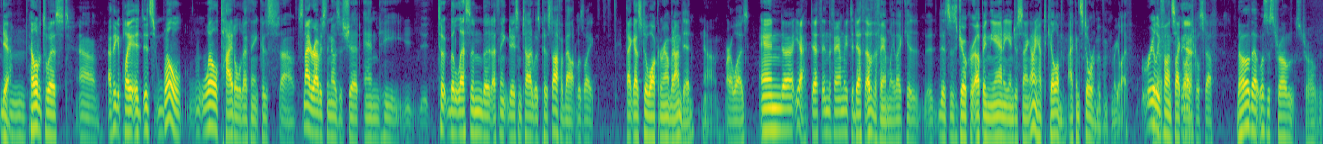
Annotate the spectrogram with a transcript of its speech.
Yeah, mm. hell of a twist. Uh, I think it play it, it's well well titled. I think because uh, Snyder obviously knows his shit, and he took the lesson that I think Jason Todd was pissed off about. Was like that guy's still walking around, but I'm dead, um, or I was. And uh, yeah, death in the family to death of the family. Like uh, this is Joker upping the ante and just saying, I don't even have to kill him. I can still remove him from real life. Really yeah. fun psychological yeah. stuff. No, that was a strong, strong,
